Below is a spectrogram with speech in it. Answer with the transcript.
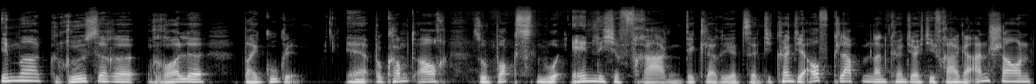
immer größere Rolle bei Google. Er bekommt auch so Boxen, wo ähnliche Fragen deklariert sind. Die könnt ihr aufklappen, dann könnt ihr euch die Frage anschauen.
